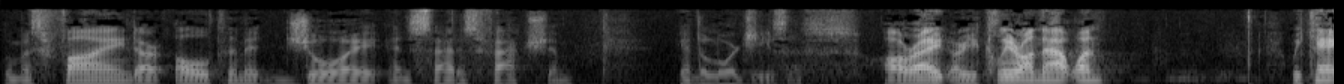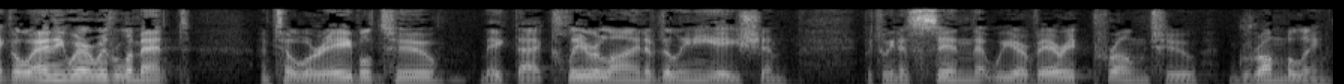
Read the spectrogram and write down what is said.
We must find our ultimate joy and satisfaction in the Lord Jesus. All right, are you clear on that one? We can't go anywhere with lament until we're able to make that clear line of delineation between a sin that we are very prone to, grumbling,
